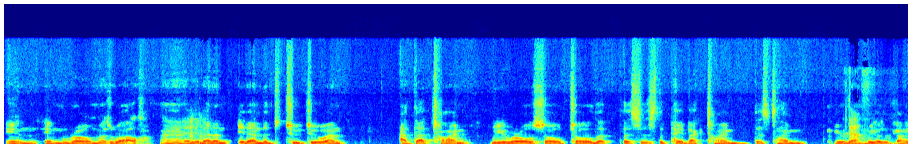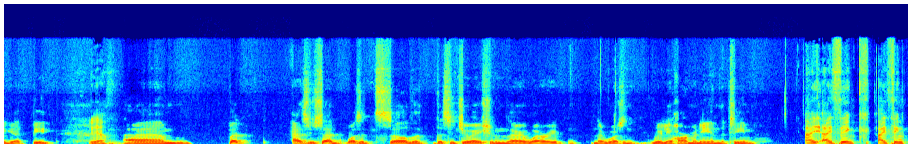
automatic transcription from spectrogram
in in Rome as well. Uh, mm-hmm. It ended it ended two two, and at that time, we were also told that this is the payback time. This time, you're yeah. really going to get beat. Yeah. Um, but as you said, was it still the, the situation there where there wasn't really harmony in the team? I, I think I think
